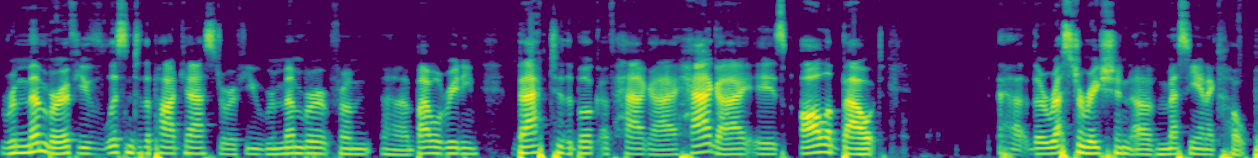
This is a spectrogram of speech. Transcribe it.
remember, if you've listened to the podcast or if you remember from uh, Bible reading back to the book of Haggai, Haggai is all about uh, the restoration of messianic hope.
